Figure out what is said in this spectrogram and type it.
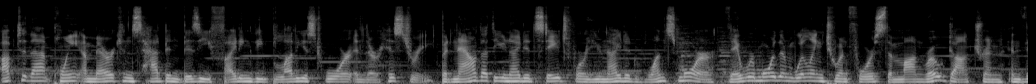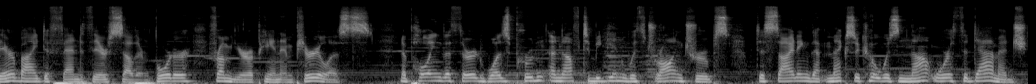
Up to that point, Americans had been busy fighting the bloodiest war in their history, but now that the United States were united once more, they were more than willing to enforce the Monroe Doctrine and thereby defend their southern border from European imperialists. Napoleon III was prudent enough to begin withdrawing troops, deciding that Mexico was not worth the damage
